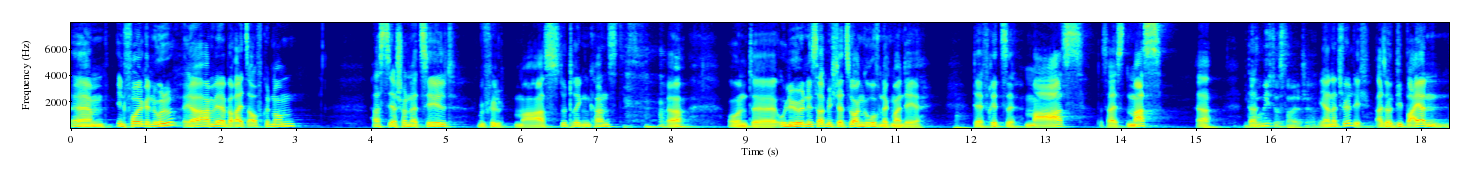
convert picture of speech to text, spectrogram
Ähm, in Folge 0, ja, haben wir ja bereits aufgenommen. Hast ja schon erzählt, wie viel Maß du trinken kannst. ja. Und äh, Uli Hoeneß hat mich dazu angerufen, da gemeint, der, der Fritze, Maß, das heißt Mass, ja. Da, nicht das Falsche. Ja, natürlich. Also die Bayern,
